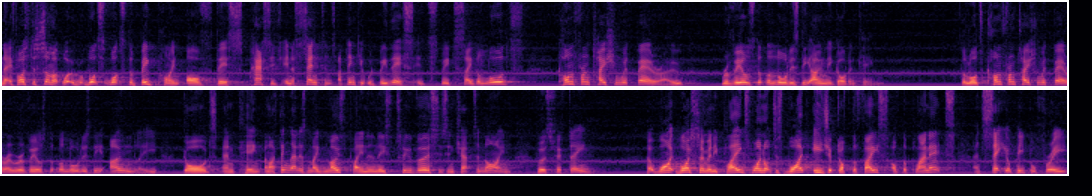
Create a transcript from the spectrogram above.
Now, if I was to sum up, what's, what's the big point of this passage in a sentence? I think it would be this it's to say the Lord's confrontation with Pharaoh reveals that the Lord is the only God and King. The Lord's confrontation with Pharaoh reveals that the Lord is the only God and King. And I think that is made most plain in these two verses in chapter 9, verse 15. Uh, why, why so many plagues? Why not just wipe Egypt off the face of the planet and set your people free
